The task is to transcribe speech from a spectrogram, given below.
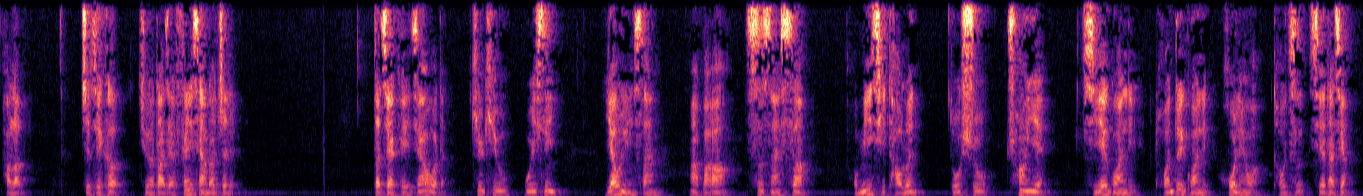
好了，这节课就和大家分享到这里。大家可以加我的 QQ 微信幺零三二八二四三四二，我们一起讨论读书、创业、企业管理、团队管理、互联网投资。谢谢大家。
